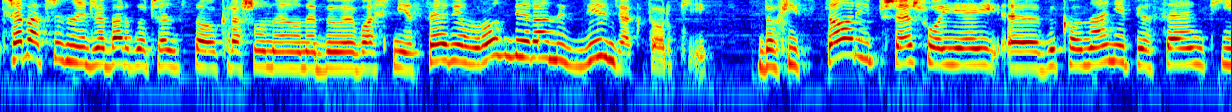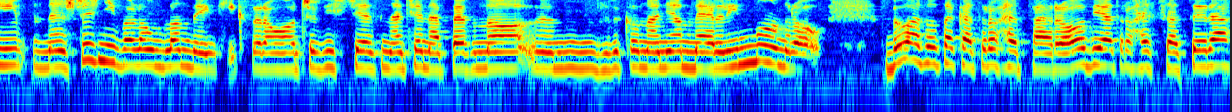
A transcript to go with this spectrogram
trzeba przyznać, że bardzo często okraszone one były właśnie serią rozbieranych zdjęć aktorki. Do historii przeszło jej e, wykonanie piosenki Mężczyźni wolą blondynki, którą oczywiście znacie na pewno z wykonania Marilyn Monroe. Była to taka trochę parodia, trochę satyra.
